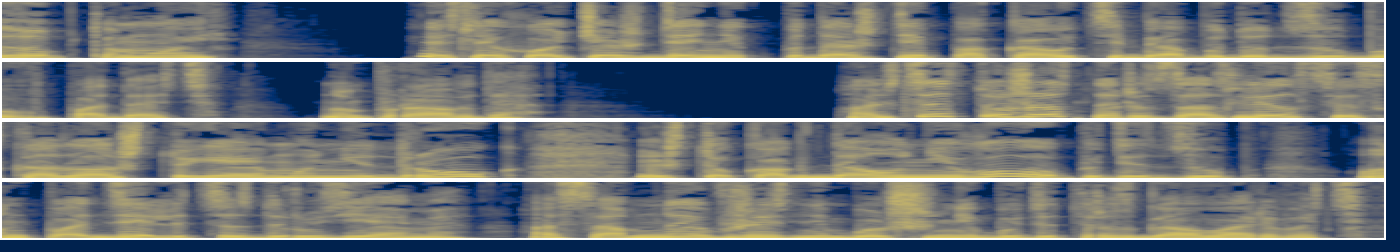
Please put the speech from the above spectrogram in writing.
«Зуб-то мой». Если хочешь денег, подожди, пока у тебя будут зубы выпадать. Ну, правда. Альцест ужасно разозлился и сказал, что я ему не друг, и что когда у него выпадет зуб, он поделится с друзьями, а со мной в жизни больше не будет разговаривать.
